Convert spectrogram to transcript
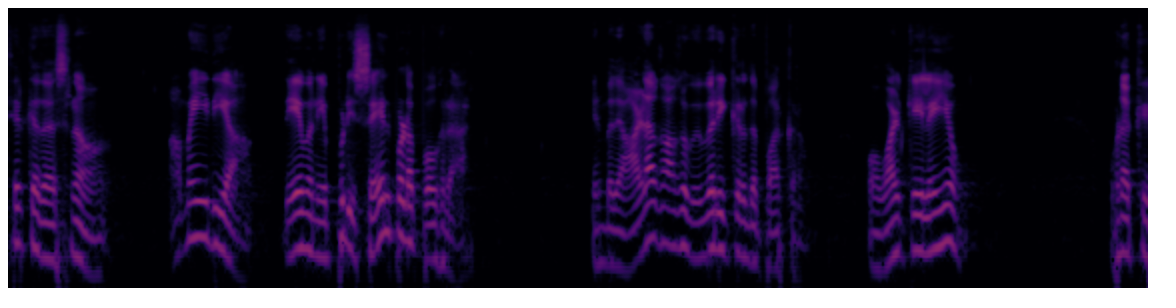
தீர்க்க தரிசனம் அமைதியாக தேவன் எப்படி செயல்பட போகிறார் என்பதை அழகாக விவரிக்கிறத பார்க்குறோம். உன் வாழ்க்கையிலையும் உனக்கு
